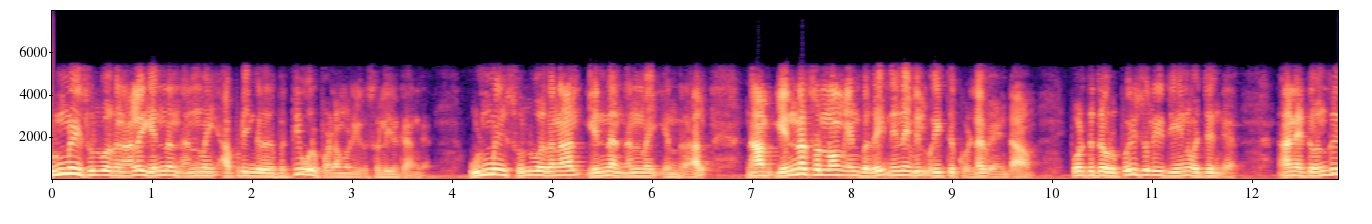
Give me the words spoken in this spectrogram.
உண்மை சொல்வதனால என்ன நன்மை அப்படிங்கிறத பற்றி ஒரு பழமொழி சொல்லியிருக்காங்க. உண்மை சொல்வதனால் என்ன நன்மை என்றால் நாம் என்ன சொன்னோம் என்பதை நினைவில் வைத்துக்கொள்ள வேண்டாம். பொறுத்துட்ட ஒரு பொய் சொல்லிட்டீங்கன்னு வச்சுங்க. நான் நேற்று வந்து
